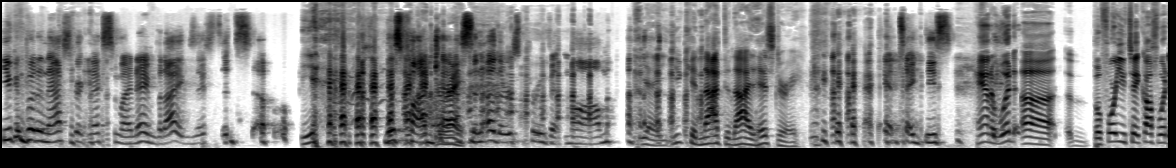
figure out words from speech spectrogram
You can put an asterisk next to my name, but I existed. So Yeah, this podcast Right. and others prove it, Mom. Yeah, you cannot deny history. Can't take these. Hannah, what uh before you take off, what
